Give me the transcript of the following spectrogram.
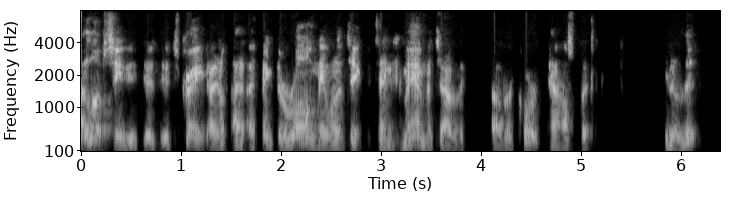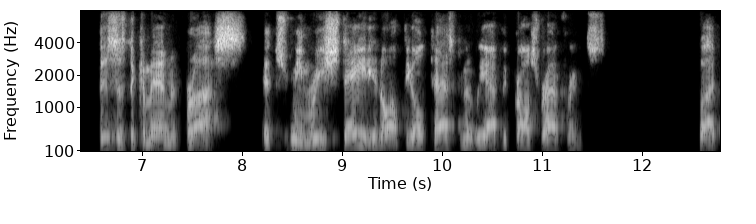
I love seeing it. It's great. I, I think they're wrong. They want to take the Ten Commandments out of the out of the courthouse, but you know, th- this is the commandment for us. It's, I mean, restated off the Old Testament. We have the cross reference, but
